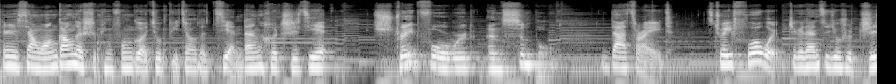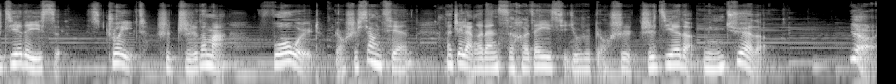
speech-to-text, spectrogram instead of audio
但是像王刚的视频风格就比较的简单和直接。 Straightforward and simple. That's right. Straightforward 这个单词就是直接的意思。Straight 是直的嘛，forward 表示向前。那这两个单词合在一起就是表示直接的、明确的。 Yeah,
